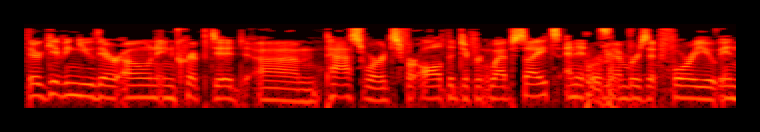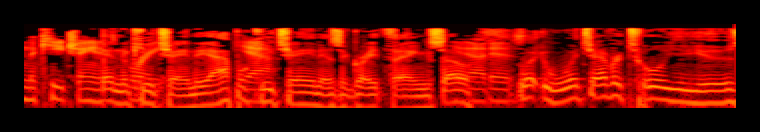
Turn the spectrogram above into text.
They're giving you their own encrypted um, passwords for all the different websites, and it Perfect. remembers it for you in the keychain. It's in the great. keychain. The Apple Yeah. keychain is a great thing. So, Yeah, it is. wh- whichever tool you use,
